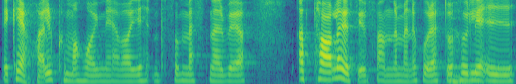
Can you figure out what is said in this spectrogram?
Det kan jag själv komma ihåg när jag var som mest nervös att tala just inför andra människor. Att då Mm. höll jag i,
